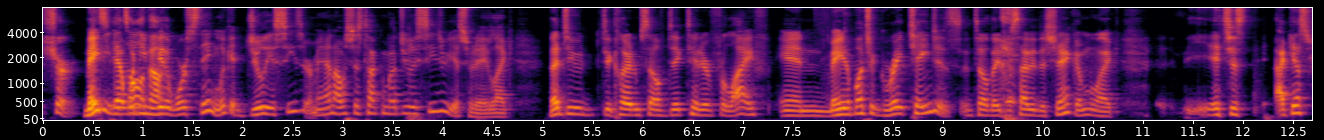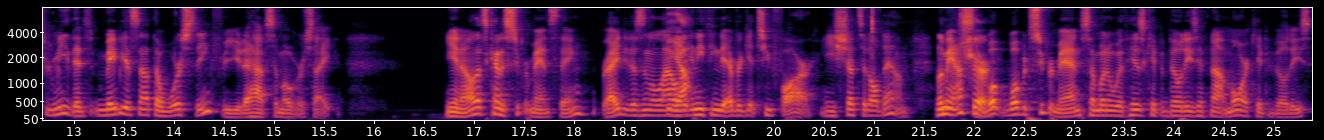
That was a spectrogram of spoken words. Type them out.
sure Maybe It's- that it's wouldn't even be the worst thing. Look at Julius Caesar, man. I was just talking about Julius Caesar yesterday. Like that dude declared himself dictator for life and made a bunch of great changes until they decided to shank him. Like it's just, I guess for me, that maybe it's not the worst thing for you to have some oversight. You know, that's kind of Superman's thing, right? He doesn't allow Yeah. anything to ever get too far. He shuts it all down. Let me ask Sure. you, what, what would Superman, someone with his capabilities, if not more capabilities,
